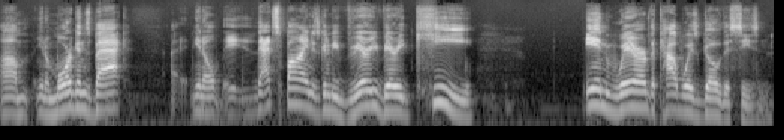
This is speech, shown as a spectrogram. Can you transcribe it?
Um, you know, Morgan's back you know, that spine is going to be very, very key in where the Cowboys go this season.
